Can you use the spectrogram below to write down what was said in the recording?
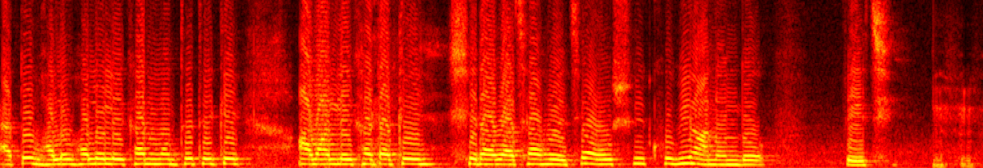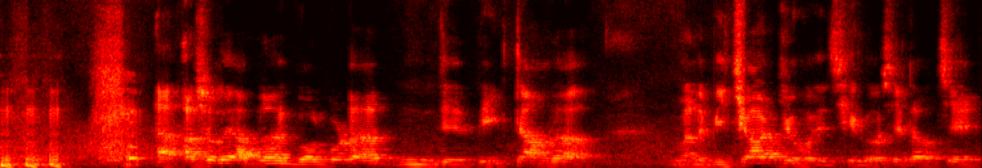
এত ভালো ভালো লেখার মধ্যে থেকে আমার লেখাটাকে সেরা বাছা হয়েছে। অবশ্যই খুবই আনন্দ পেয়েছি। আসলে আপনার গল্পটা যে দিকটা আমরা মানে বিচার্য হয়েছিল সেটা হচ্ছে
